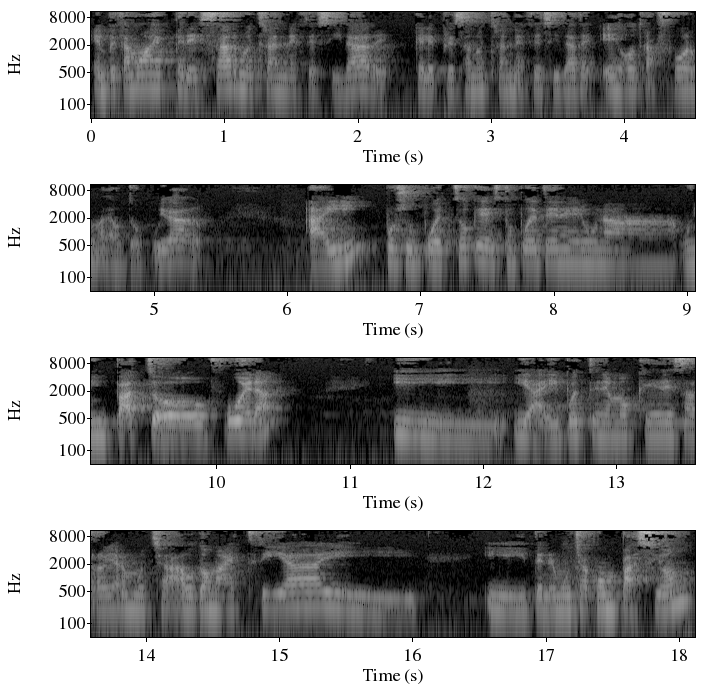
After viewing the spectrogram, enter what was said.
empezamos a expresar nuestras necesidades, que el expresar nuestras necesidades es otra forma de autocuidado. Ahí, por supuesto, que esto puede tener un impacto fuera y, ahí pues tenemos que desarrollar mucha automaestría y, y tener mucha compasión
